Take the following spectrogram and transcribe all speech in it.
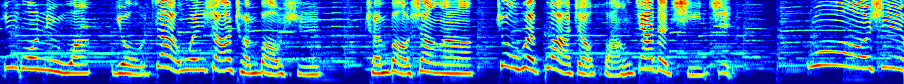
英国女王有在温莎城堡时，城堡上啊就会挂着皇家的旗帜。若是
